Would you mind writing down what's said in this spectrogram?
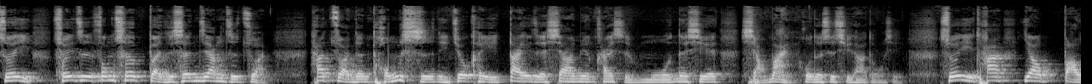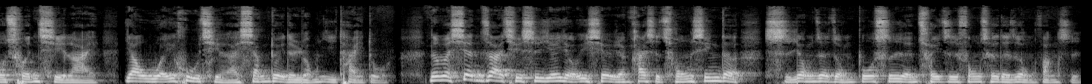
所以垂直风车本身这样子转，它转的同时，你就可以带着下面开始磨那些小麦或者是其他东西，所以它要保存起来，要维护起来，相对的容易太多。那么现在其实也有一些人开始重新的使用这种波斯人垂直风车的这种方式，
